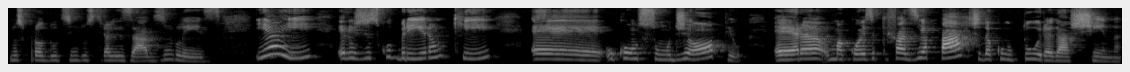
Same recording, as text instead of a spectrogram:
nos produtos industrializados ingleses. E aí eles descobriram que é, o consumo de ópio era uma coisa que fazia parte da cultura da China.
